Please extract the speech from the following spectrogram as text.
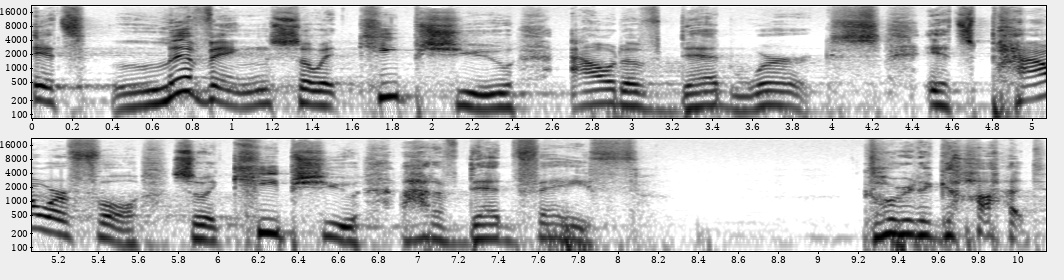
It's living so it keeps you out of dead works. It's powerful so it keeps you out of dead faith. Glory to God.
